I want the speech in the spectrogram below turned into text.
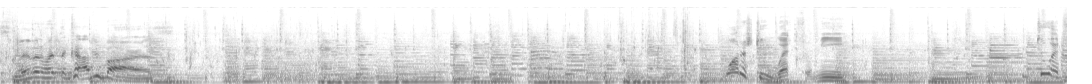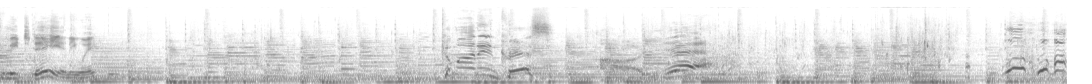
Swimming with the capybaras. Water's too wet for me. Too wet for me today, anyway. Come on in, Chris. Oh, yeah.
